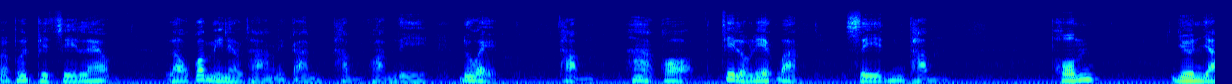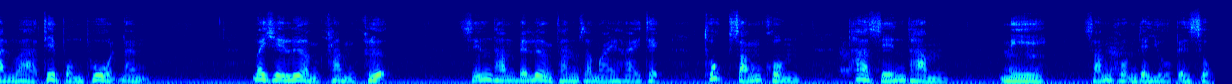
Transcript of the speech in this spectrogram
ประพฤติผิดศีลแล้ว เราก็มีแนวทางในการทำความดี ด้วยทำห้าข้อที่เราเรียกว่า ศีลธรรม ผมยืนยันว่าที่ผมพูดนั้น ไม่ใช่เรื่องคล่ำคลึศีลธรรมเป็นเรื่องทันสมัยไฮเทค ทุกสังคม ถ้าศีลธรรมมีสังคมจะอยู่เป็นสุข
